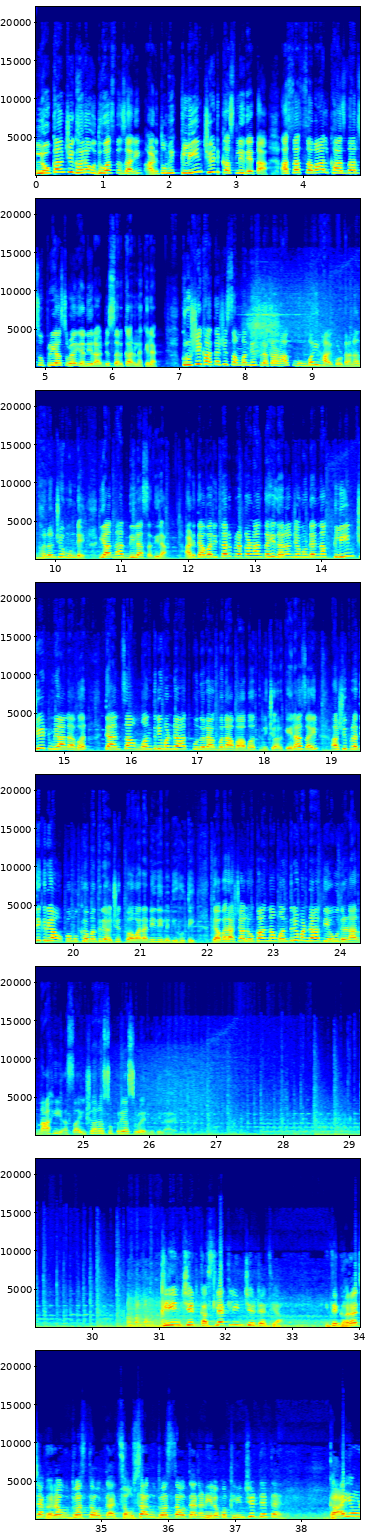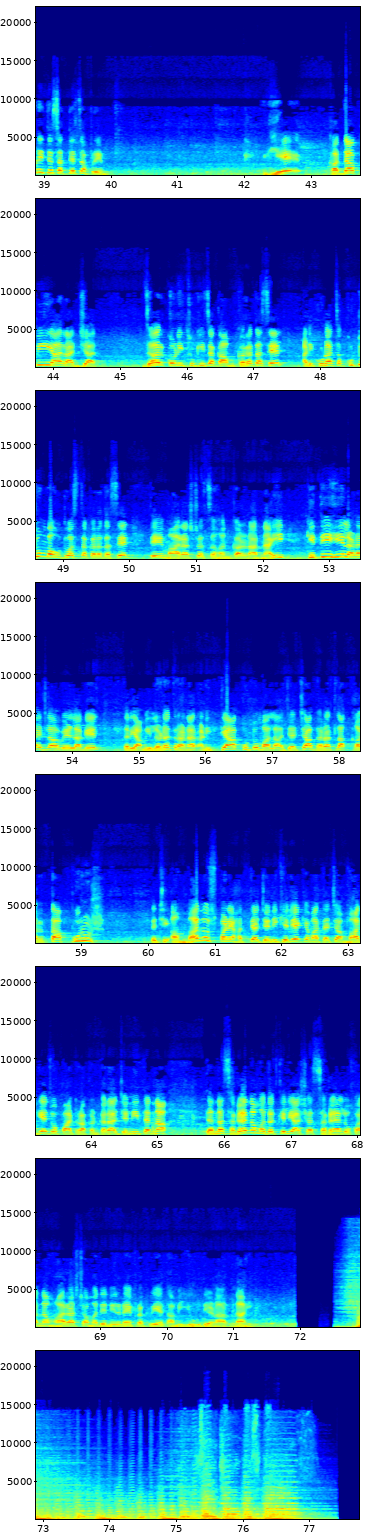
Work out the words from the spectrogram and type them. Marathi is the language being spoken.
लोकांची घरं उद्ध्वस्त झाली आणि तुम्ही क्लीन चिट कसली देता असा सवाल खासदार सुप्रिया सुळे यांनी राज्य सरकारला केलाय. कृषी खात्याशी संबंधित प्रकरणात मुंबई हायकोर्टानं धनंजय मुंडे यांना दिलासा दिला. आणि त्यावर इतर प्रकरणांतही धनंजय मुंडेंना क्लीन चिट मिळाल्यावर त्यांचा मंत्रिमंडळात पुनरागमनाबाबत विचार केला जाईल अशी प्रतिक्रिया उपमुख्यमंत्री अजित पवारांनी दिलेली होती. त्यावर अशा लोकांना मंत्रिमंडळात येऊ देणार नाही असा इशारा सुप्रिया सुळे यांनी दिला आहे. क्लीन चिट कसल्या क्लीन चिट आहेत ह्या? इथे घराच्या घरं उद्ध्वस्त होत आहेत संसार उद्ध्वस्त होत आहेत आणि हे लोक क्लीन चिट देत आहेत. काय एवढे ते सत्तेचा प्रेम? हे कदापि या राज्यात जर कोणी चुकीचं काम करत असेल आणि कुणाचं कुटुंब उद्ध्वस्त करत असेल ते महाराष्ट्र सहन करणार नाही. कितीही लढायला वेळ लागेल तरी आम्ही लढत राहणार आणि त्या कुटुंबाला ज्याच्या घरातला करता पुरुष त्याची अमानुषपणे हत्या ज्यांनी केली आहे किंवा त्याच्यामागे जो पाठराखण करा ज्यांनी त्यांना त्यांना सगळ्यांना मदत केली अशा सगळ्या लोकांना महाराष्ट्रामध्ये निर्णय प्रक्रियेत आम्ही येऊ देणार नाही.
